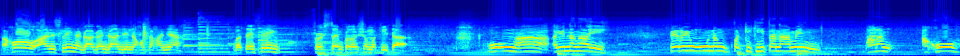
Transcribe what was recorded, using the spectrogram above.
Ako, honestly, nagagandahan din ako sa kanya. But I think, first time ko lang siya makita. Oo nga, ayun na nga eh. Pero yung unang pagkikita namin, parang ako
